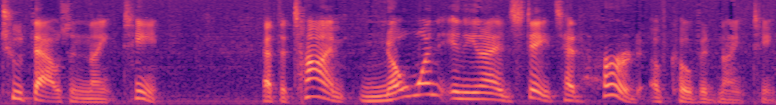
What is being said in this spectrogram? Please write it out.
2019. At the time, no one in the United States had heard of COVID 19.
